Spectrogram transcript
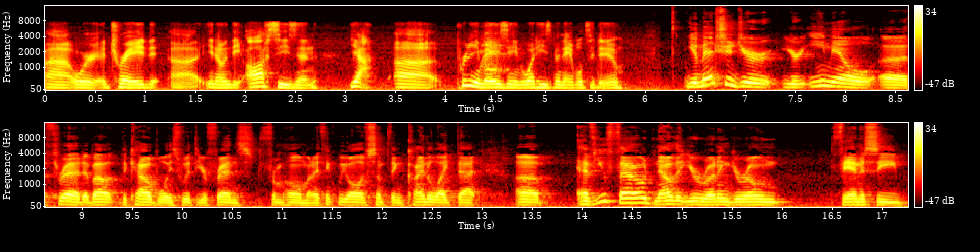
uh, or a trade. Uh, you know, in the off season. Yeah, pretty amazing what he's been able to do. You mentioned your your email thread about the Cowboys with your friends from home, and I think we all have something kind of like that. have you found now that you're running your own fantasy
